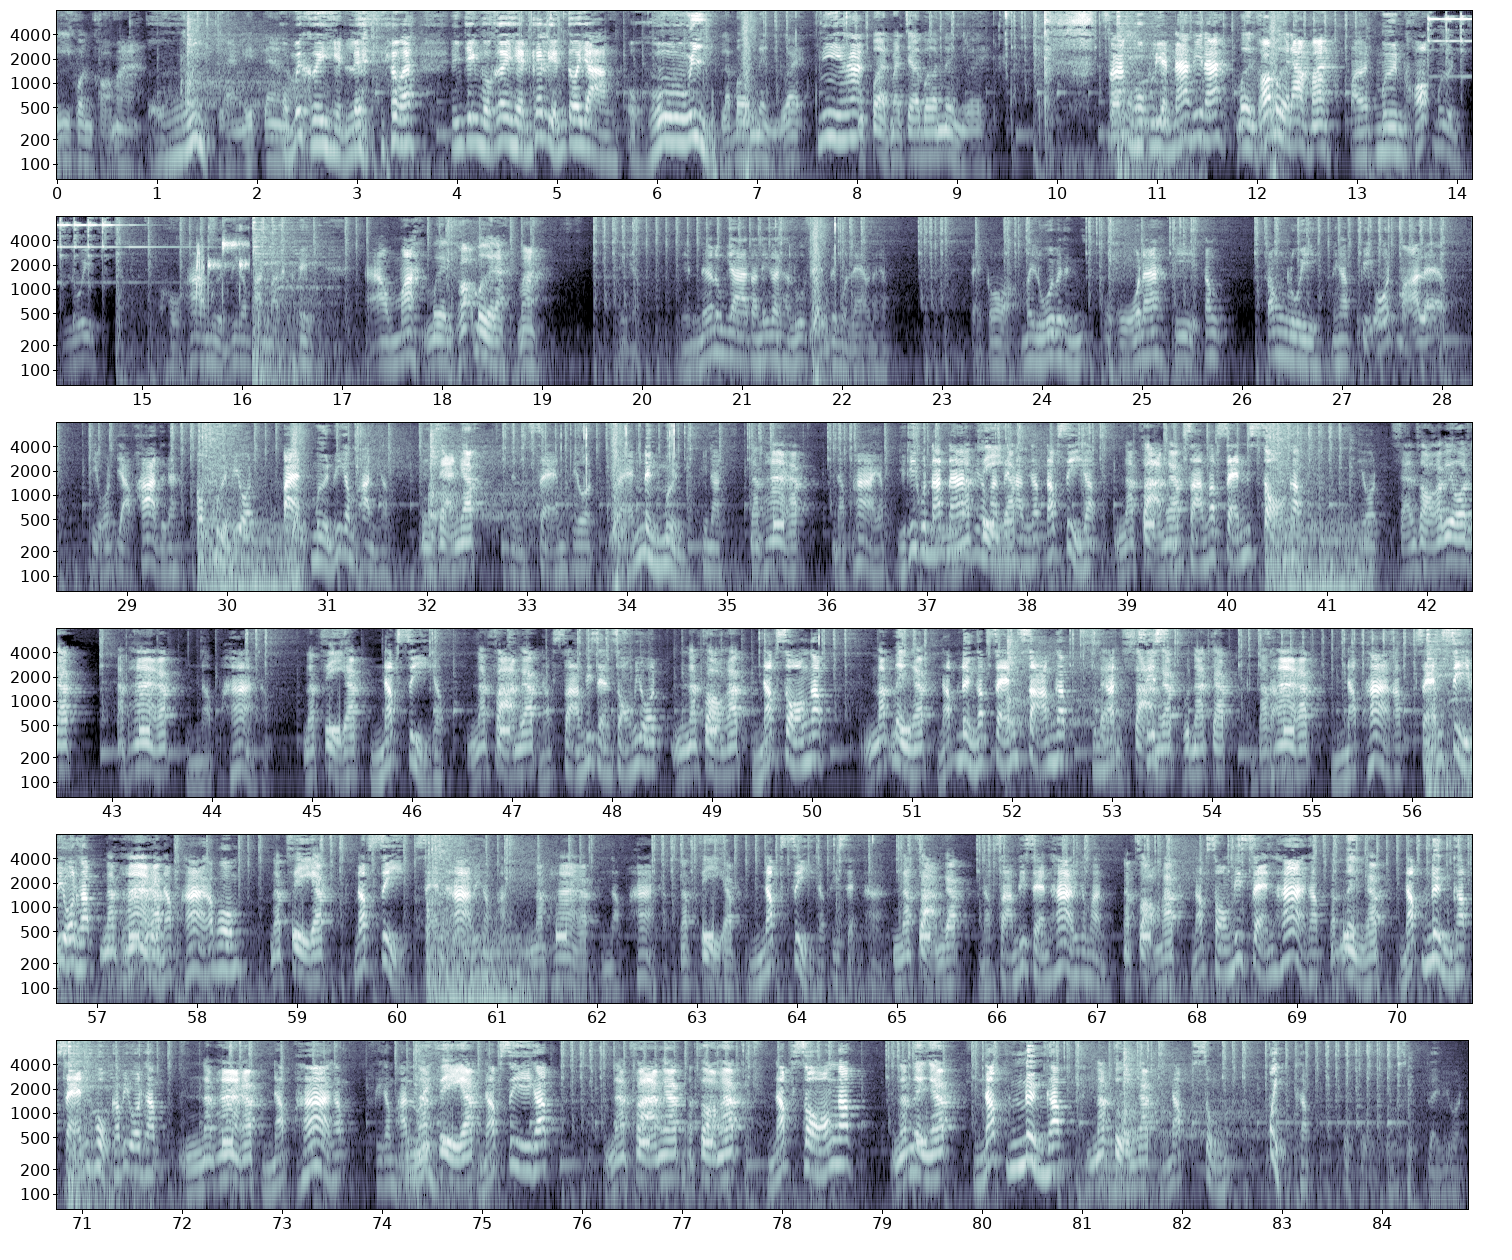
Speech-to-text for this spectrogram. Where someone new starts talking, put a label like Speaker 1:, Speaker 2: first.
Speaker 1: มีคนขอมา
Speaker 2: โอ้ย
Speaker 1: แรงฤทธิ์แน่นอน
Speaker 2: ผมไม่เคยเห็นเลยใช่ไหมจริงๆผมเคยเห็นแค่เหรียญตัวอย่าง โอ้โหย
Speaker 1: และเบอร์หนึ่งด้วย
Speaker 2: นี่ฮะ
Speaker 1: กูเปิดมาเจอเบอร์หนึ่งเลย
Speaker 2: สร้างหกเหรียญนะพี่นะ
Speaker 1: หมื่นข้อหมื่นอะมา
Speaker 2: เปิดหมื่นเคาะหมื่นลุยโอ้โหห้าหมื่นพี่กำพันมาเลยเอามา
Speaker 1: หมื่นเคาะหมื่นอะมา
Speaker 2: นี่ครับเหรียญเนื้อลุงยาตอนนี้ก็ทะลุแสนไปหมดแล้วนะครับ แต่ก็ไม่รู้ไปถึงโอ้โหนะพี่ต้องต้องลุยนะครับพี่โอ๊ตมาแล้ว พี่โอ๊ตอย่าพลาดเลยนะตบหมื่นพี่โอ๊ตแปดหมื่นพี่กำพันครับ
Speaker 1: หนึ่งแสนครับ
Speaker 2: หนึ่งแสนพี่โอ๊ตแสนหนึ่งหมื่นพี่นัท
Speaker 1: นับห้าครับ
Speaker 2: นับห้าครับ อยู่ที่คุณนัทนะ
Speaker 1: นับ
Speaker 2: พี่กำพัน
Speaker 1: สี่
Speaker 2: ไม่
Speaker 1: ครับ
Speaker 2: ทันครับ นับสี่ครับ
Speaker 1: นับสามค
Speaker 2: นั
Speaker 1: รับบ
Speaker 2: สามครับแสนสองครับพี่โอ๊ต
Speaker 1: แสนสองครับพี่โอ๊ตครับ นับห้าครับ
Speaker 2: นับห้าครับ
Speaker 1: นับสี่ครับ
Speaker 2: นับสี่ครับ
Speaker 1: นับสามครับ
Speaker 2: นับสามที่แสนสองพี่โอ๊ต
Speaker 1: นับสองครับ
Speaker 2: นับสองครับ
Speaker 1: นับหนึ่งครับ
Speaker 2: นับหนึ่งครับแสนสามครับคุณ
Speaker 1: แส
Speaker 2: นัท
Speaker 1: นสาม
Speaker 2: ซิส
Speaker 1: ครับคุณนัทครับ นับห้าครับ
Speaker 2: นับห้าครับแสนสี่พี่โอ๊ตครับ
Speaker 1: นับห้าครับ
Speaker 2: นับห้าครับผม
Speaker 1: นับสี่ครับ
Speaker 2: นับสี่แสนห้าพี่คำพันธ์
Speaker 1: นับห้าครับ
Speaker 2: นับห้าครับ
Speaker 1: นับสี่ครับ
Speaker 2: นับสี่ครับที่แสนห้า
Speaker 1: นับสามครับ
Speaker 2: นับสามที่แสนห้าพี่คำพันธ์
Speaker 1: นับสองครับ
Speaker 2: นับสองที่แสนห้าครับ
Speaker 1: นับหนึ่งครับ
Speaker 2: นับหนึ่งครับแสนหกครับพี่โอ๊ตครับ
Speaker 1: นับห้าครับ
Speaker 2: นับห้าครับพี่คำพันธ์ลุ
Speaker 1: นั
Speaker 2: ย
Speaker 1: บสี่ครับ
Speaker 2: นับสี่ครับ
Speaker 1: นับสามครับ นับสองครับ
Speaker 2: นับสองครับ
Speaker 1: นับหนึ่งครับ
Speaker 2: นับหนึ่งครับ
Speaker 1: นับศูนย์ครับ
Speaker 2: นับศูนย์ปิดครับ โอ้โหสุดเลยพี่โอ๊ต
